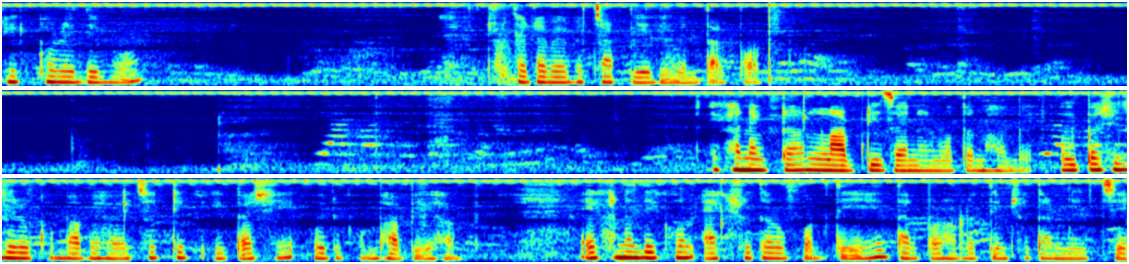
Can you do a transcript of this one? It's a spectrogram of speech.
ঠিক করে দেব। সুতাটা এভাবে চাপিয়ে দেবেন তারপর। এখানে একটা লাভ ডিজাইনের মতন হবে। ওই পাশে যেরকমভাবে হয়েছে, ঠিক এই পাশে ওই রকমভাবেই হবে। এখানে দেখুন একশো তার উপর দিয়ে, তারপর হলো তিনশো তার নিচে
